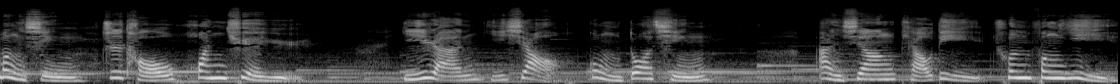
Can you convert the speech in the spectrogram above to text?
梦醒枝头欢雀语，怡然一笑共多情。暗香迢递春风意，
